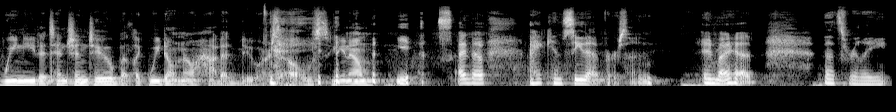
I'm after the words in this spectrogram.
we need attention to, but like we don't know how to do ourselves, you know? Yes, I know. I can see that person in my head. That's really,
